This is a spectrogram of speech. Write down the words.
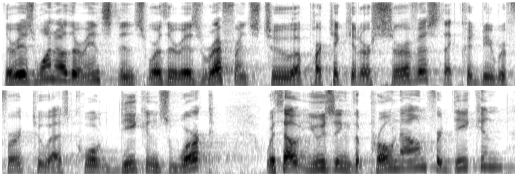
There is one other instance where there is reference to a particular service that could be referred to as, quote, deacon's work, without using the pronoun for deacon,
